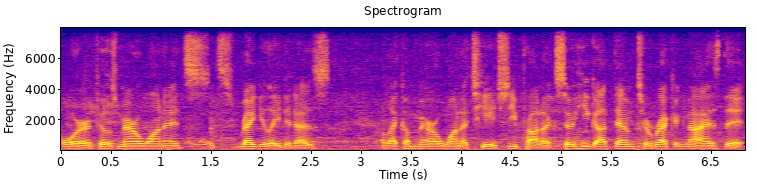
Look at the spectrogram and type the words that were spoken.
or if it was marijuana. It's it's regulated as like a marijuana THC product. So he got them to recognize that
